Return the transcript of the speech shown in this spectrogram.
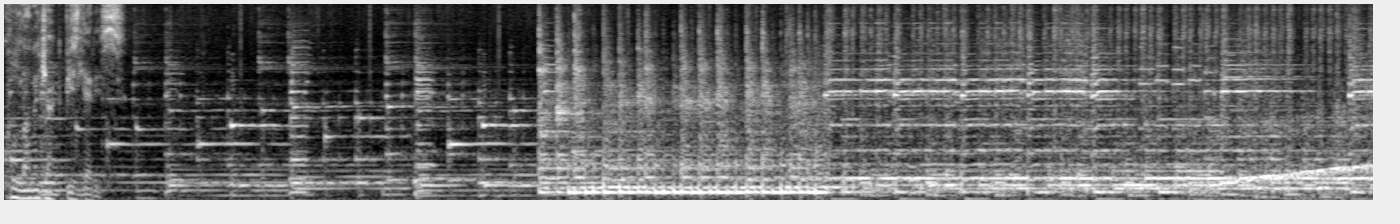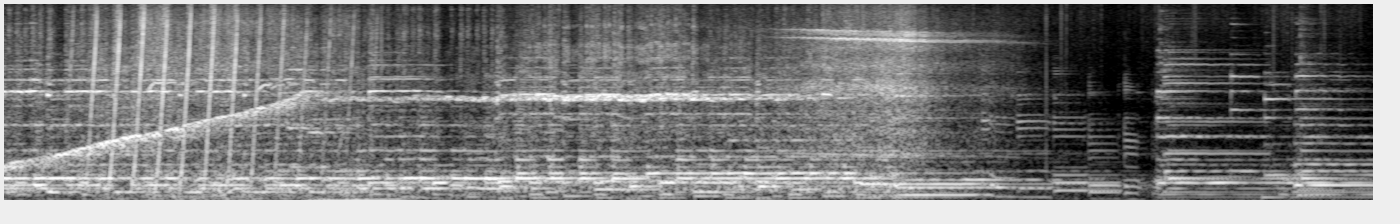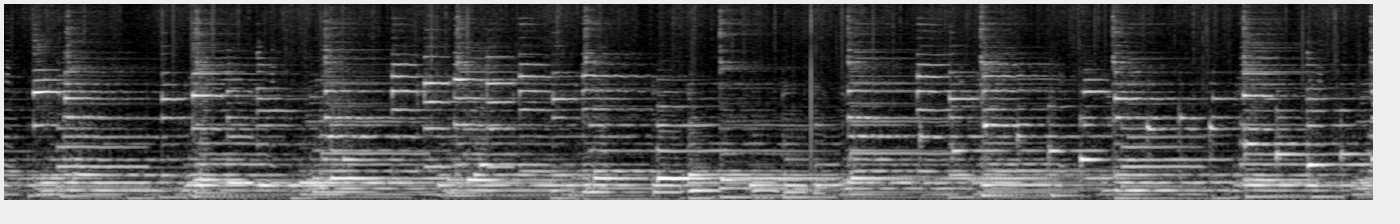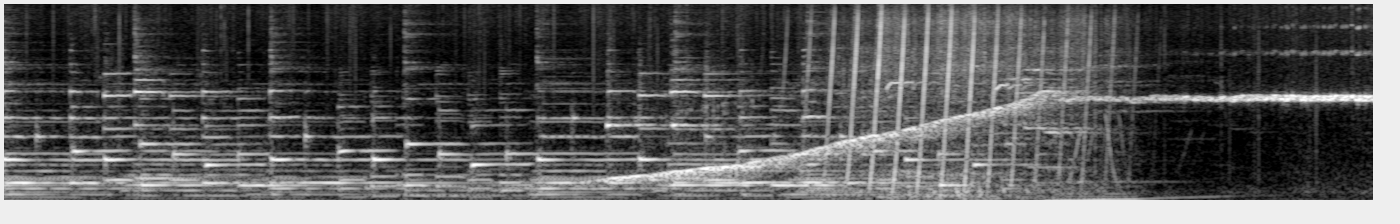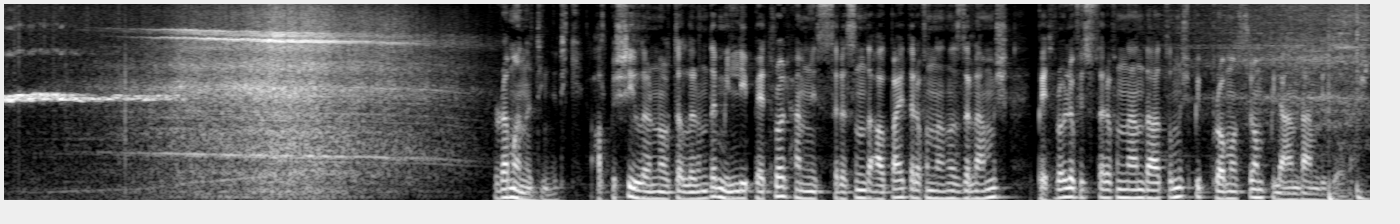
Kullanacak bizleriz. Raman'ı dinledik. 60'lı yılların ortalarında milli petrol hamlesi sırasında Alpay tarafından hazırlanmış, petrol ofisi tarafından dağıtılmış bir promosyon planından bize ulaştı.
